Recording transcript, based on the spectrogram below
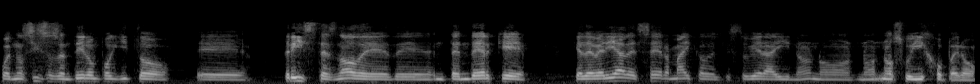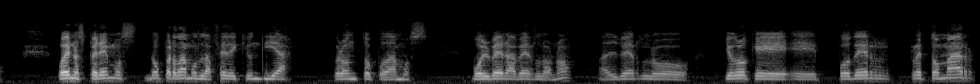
pues nos hizo sentir un poquito eh, tristes, ¿no? De, de entender que, que, debería de ser Michael el que estuviera ahí, ¿no? No, no, no su hijo, pero bueno, esperemos, no perdamos la fe de que un día pronto podamos volver a verlo, ¿no? Al verlo, yo creo que eh, poder retomar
